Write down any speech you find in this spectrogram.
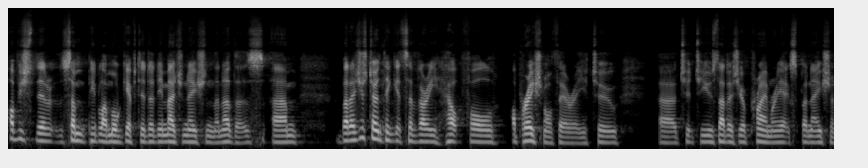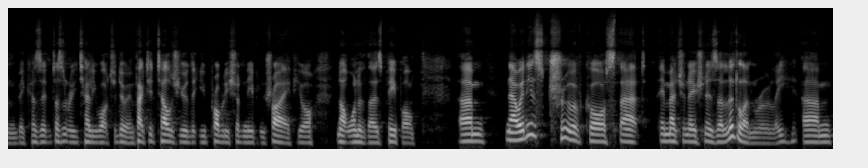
obviously there, some people are more gifted at imagination than others, um, but I just don't think it's a very helpful operational theory to uh, to, to use that as your primary explanation because it doesn't really tell you what to do. In fact, it tells you that you probably shouldn't even try if you're not one of those people. Um, now, it is true, of course, that imagination is a little unruly. Um,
